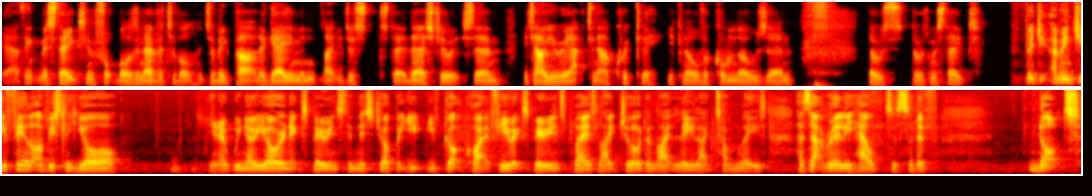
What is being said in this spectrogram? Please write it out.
Yeah, I think mistakes in football is inevitable. It's a big part of the game, and like you just stated there, Stu, it's um, it's how you react and how quickly you can overcome those um, those those mistakes. But I mean, do you feel obviously you're, you know, we know you're inexperienced in this job, but you, you've got quite a few experienced players like Jordan, like Lee, like Tom Lees. Has that really helped to sort of not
